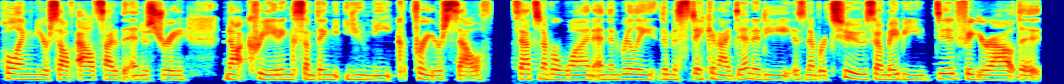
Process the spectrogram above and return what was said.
pulling yourself outside of the industry, not creating something unique for yourself, that's number one. And then really the mistaken identity is number two. So maybe you did figure out that,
